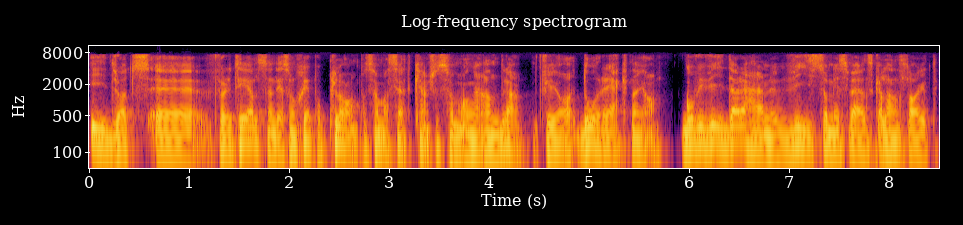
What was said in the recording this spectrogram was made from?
idrottsföreteelsen, det som sker på plan på samma sätt kanske som många andra. För jag, då räknar jag. Går vi vidare här nu, vi som är svenska landslaget,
